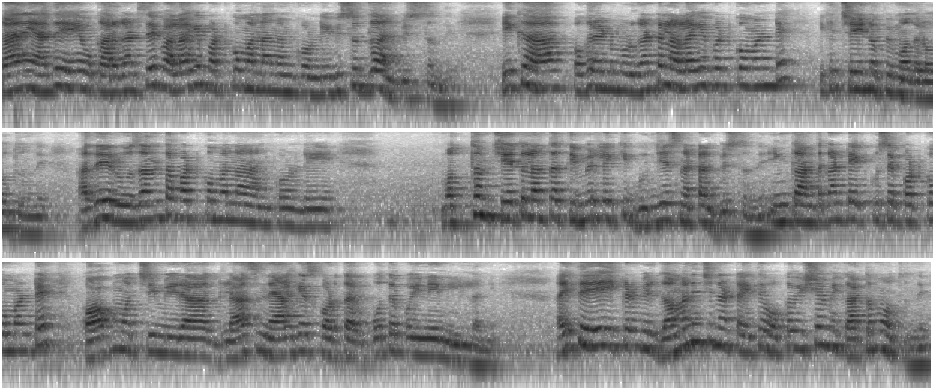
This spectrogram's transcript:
కానీ అదే ఒక అరగంట సేపు అలాగే పట్టుకోమన్నాను అనుకోండి విసుగ్గా అనిపిస్తుంది. ఇక ఒక రెండు మూడు గంటలు అలాగే పట్టుకోమంటే ఇక చెయ్యి నొప్పి మొదలవుతుంది. అదే రోజంతా పట్టుకోమన్నాను అనుకోండి మొత్తం చేతులంతా తిమ్మిర్లెక్కి గుంజేసినట్టు అనిపిస్తుంది. ఇంకా అంతకంటే ఎక్కువసేపు పట్టుకోమంటే కోపం వచ్చి మీరు ఆ గ్లాసు నేలకేసి కొడతారు పోతే పోయినాయి నీళ్ళని. అయితే ఇక్కడ మీరు గమనించినట్టయితే ఒక విషయం మీకు అర్థమవుతుంది.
